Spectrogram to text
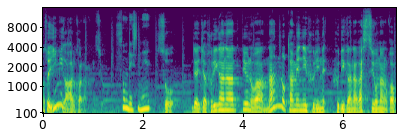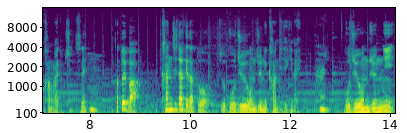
あ、それ意味があるからなんですよ。そうですね。そう。でじゃあ振り仮名っていうのは何のために振り,、ね、振り仮名が必要なのかを考えてほしいんですね、うん、例えば漢字だけだとちょっと50音順に管理できない、はい、50音順に、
